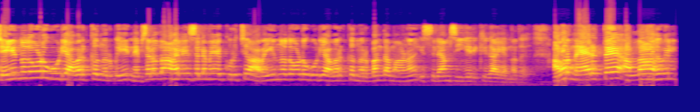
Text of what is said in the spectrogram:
ചെയ്യുന്നതോടുകൂടി അവർക്ക് നിർ- ഈ നബ്സലാഹ് അലൈഹി സ്വലമയെ കുറിച്ച് അറിയുന്നതോടുകൂടി അവർക്ക് നിർബന്ധമാണ് ഇസ്ലാം സ്വീകരിക്കുക എന്നത്. അവർ നേരത്തെ അള്ളാഹുവിൽ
